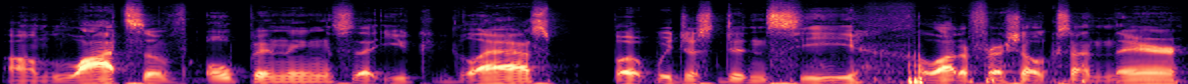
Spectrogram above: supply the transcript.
Um, lots of openings that you could glass, but we just didn't see a lot of fresh elk sign there.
